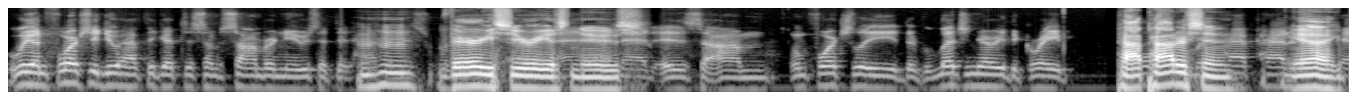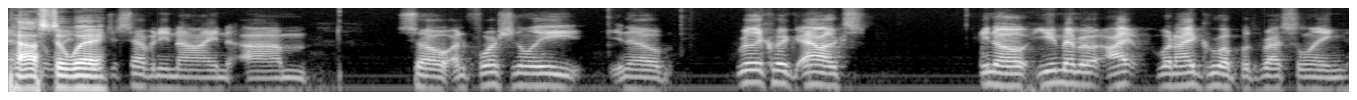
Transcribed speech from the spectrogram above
We unfortunately do have to get to some somber news that did happen. Mhm. Very serious And- news. And that is, um, unfortunately, the legendary, the great Pat Patterson. Pat Patterson Yeah, he passed at away. the 79. Um, so unfortunately, you know, really quick, Alex, you know, you remember I when I grew up with wrestling,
